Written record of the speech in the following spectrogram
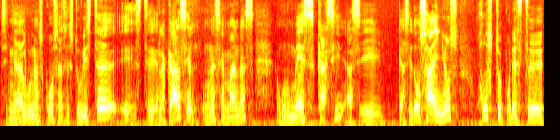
señalar algunas cosas. Estuviste este, en la cárcel unas semanas, un mes casi, hace casi dos años, justo por este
